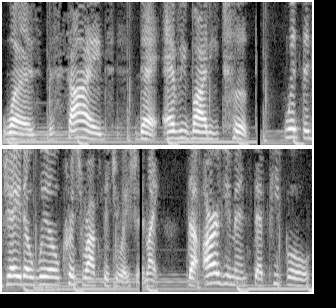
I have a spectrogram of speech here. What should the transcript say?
was the sides that everybody took with the Jada Will Chris Rock situation. Like the arguments that people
